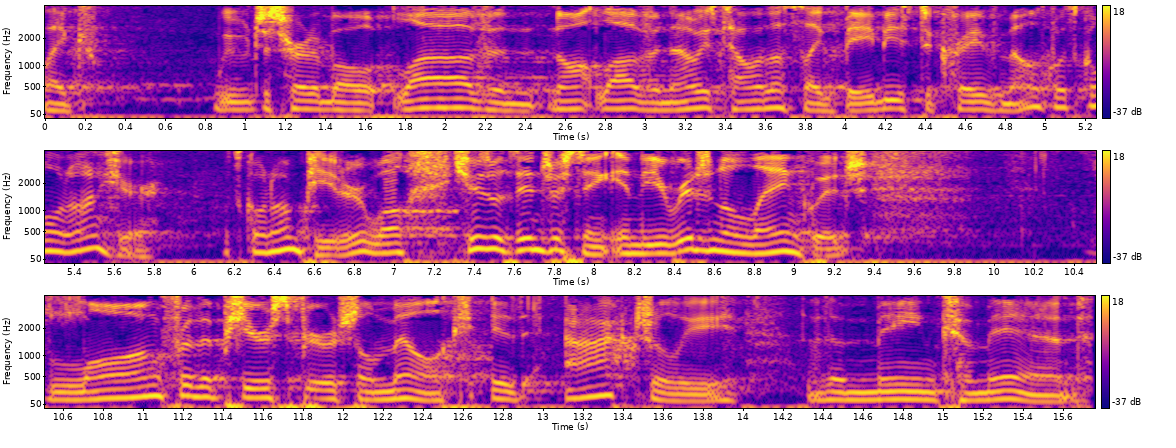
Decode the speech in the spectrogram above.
Like, we've just heard about love and not love, and now he's telling us, like, babies to crave milk. What's going on here? What's going on, Peter? Well, here's what's interesting. In the original language, long for the pure spiritual milk is actually the main command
